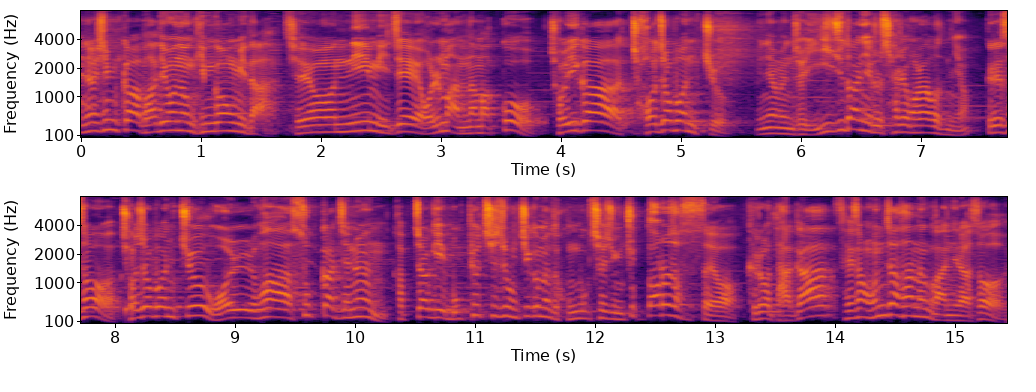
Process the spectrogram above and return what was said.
안녕하십니까. 바디오는 김광호입니다. 재현님 이제 얼마 안 남았고 저희가 저저번 주 왜냐면 저희 2주 단위로 촬영을 하거든요. 그래서 저저번 주 월 화 수까지는 갑자기 목표 체중 찍으면서 공복 체중이 쭉 떨어졌어요. 그러다가 세상 혼자 사는 거 아니라서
